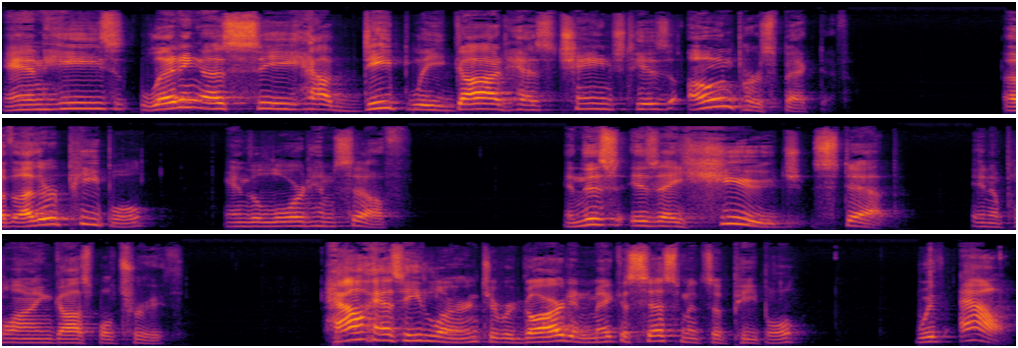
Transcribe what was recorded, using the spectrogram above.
and he's letting us see how deeply God has changed his own perspective of other people and the Lord Himself. And this is a huge step in applying gospel truth. How has he learned to regard and make assessments of people without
